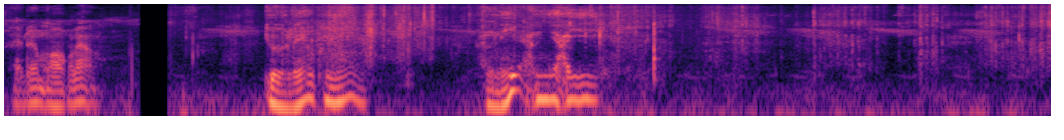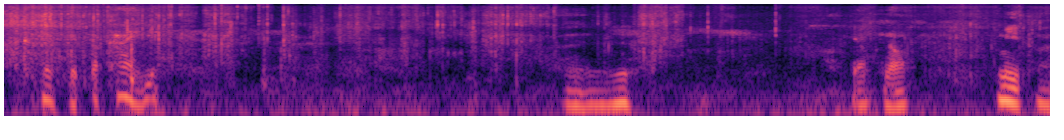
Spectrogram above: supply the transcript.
แต่เริ่มออกแล้วเจอแล้วพี่น้องอันนี้อันใหญ่ เกเห็ดตะไคร้เออเดี๋ยวพี่น้องมีดมา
